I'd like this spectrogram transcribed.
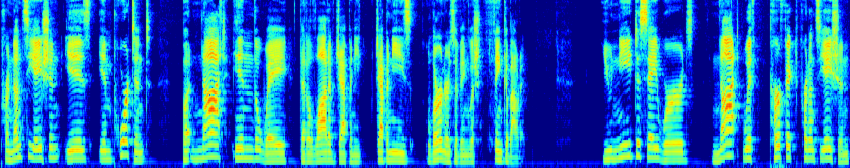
pronunciation is important, but not in the way that a lot of Japanese, Japanese learners of English think about it. You need to say words not with perfect pronunciation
